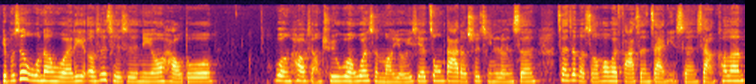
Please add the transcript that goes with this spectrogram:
也不是无能为力，而是其实你有好多问号想去问，为什么有一些重大的事情，人生在这个时候会发生在你身上？可能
